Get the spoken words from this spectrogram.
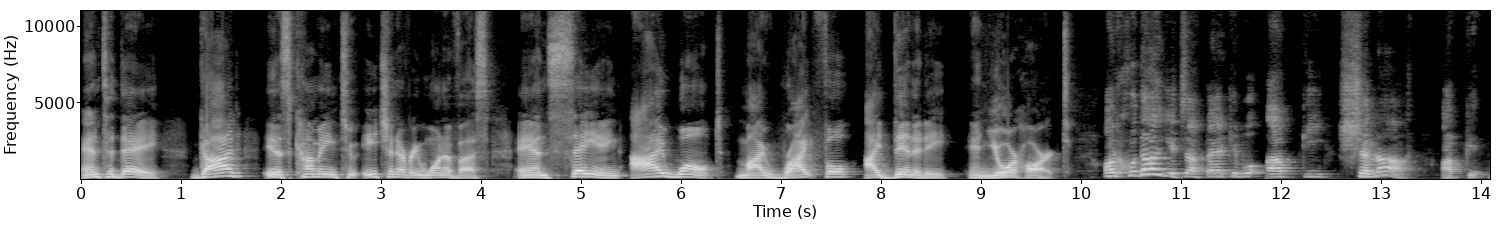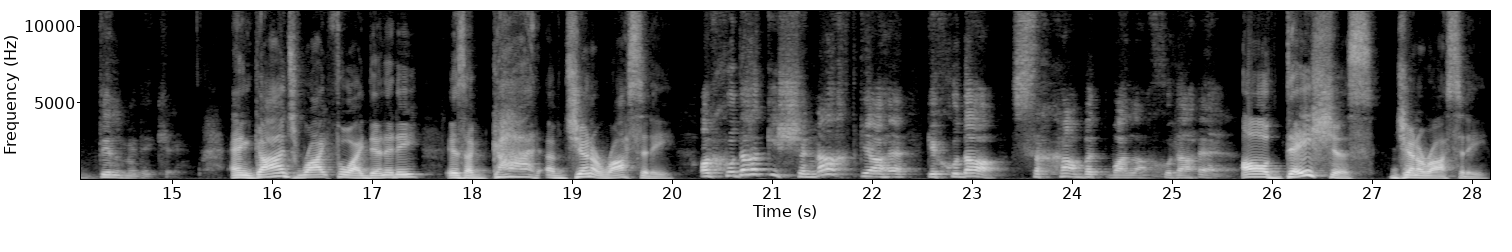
And today, God is coming to each and every one of us and saying, I want my rightful identity in your heart. और खुदा ये चाहता है कि वो आपकी शनाख्त आपके दिल में देखे And God's rightful identity is a God of generosity. और खुदा की शनाख्त क्या है कि खुदा सखावत वाला खुदा है audacious generosity.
